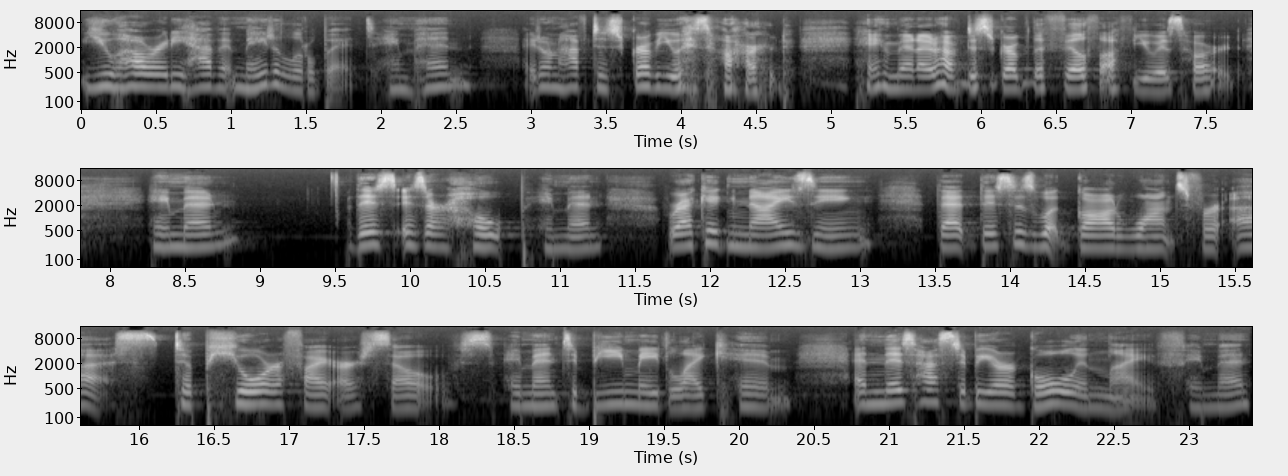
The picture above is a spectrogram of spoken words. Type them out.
you already have it made a little bit. Amen. I don't have to scrub you as hard. Amen. I don't have to scrub the filth off you as hard. Amen. This is our hope. Amen. Recognizing that this is what God wants for us to purify ourselves. Amen. To be made like Him. And this has to be our goal in life. Amen.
